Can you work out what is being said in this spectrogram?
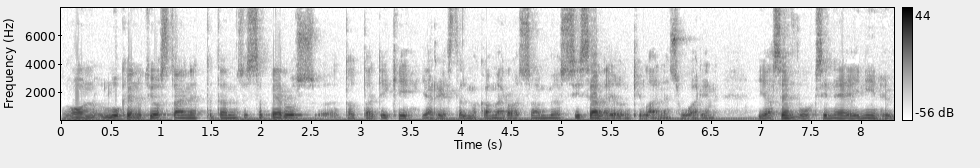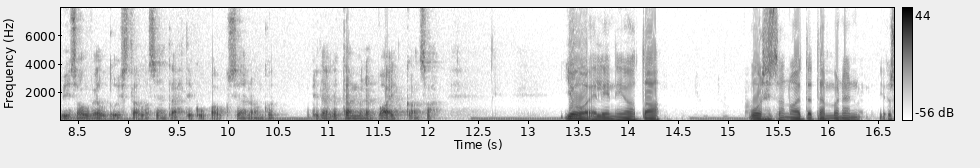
on lukenut jostain, että tämmöisissä perus tota, digijärjestelmäkameroissa on myös sisällä jonkinlainen suodin, ja sen vuoksi ne ei niin hyvin soveltuisi tällaiseen tähtikuvaukseen. Onko, pitääkö tämmöinen paikkansa? Joo, eli jota, voisi sanoa, että tämmöinen, jos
